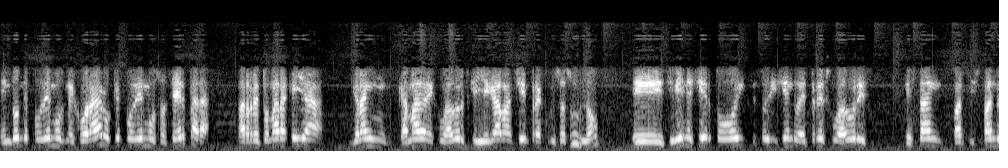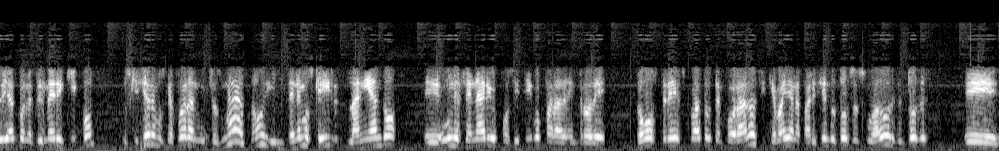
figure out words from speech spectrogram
en dónde podemos mejorar o qué podemos hacer para, para retomar aquella gran camada de jugadores que llegaban siempre a Cruz Azul, ¿no? Eh, si bien es cierto, hoy te estoy diciendo de tres jugadores que están participando ya con el primer equipo, pues quisiéramos que fueran muchos más, ¿no? Y tenemos que ir planeando eh, un escenario positivo para dentro de dos, tres, cuatro temporadas y que vayan apareciendo todos esos jugadores. Entonces, eh,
